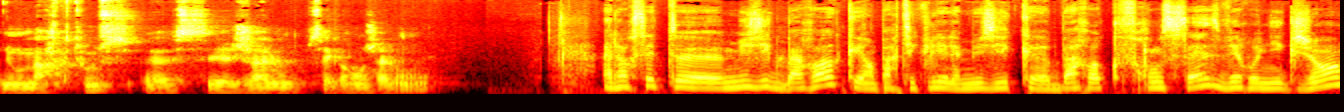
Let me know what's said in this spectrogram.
nous marque tous, euh, ces jalons, ces grands jalons. Alors cette euh, musique baroque, et en particulier la musique euh, baroque française, Véronique Jans,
